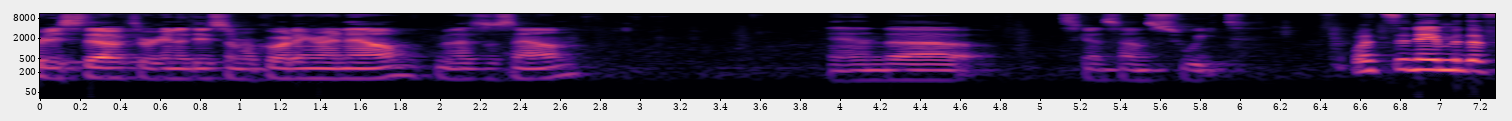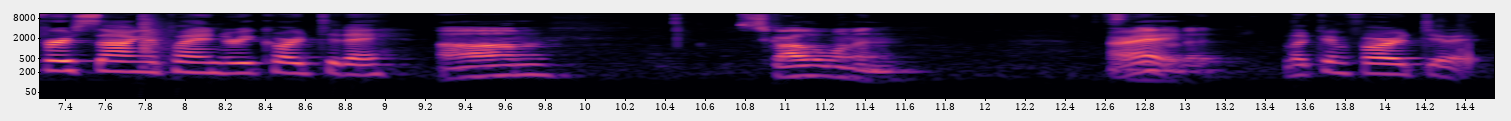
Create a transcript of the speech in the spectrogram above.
Pretty stoked. We're gonna do some recording right now, Vanessa Sound, and uh, it's gonna sound sweet. What's the name of the first song you're planning to record today? Um, Scarlet Woman. All That's name right. Looking forward to it.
